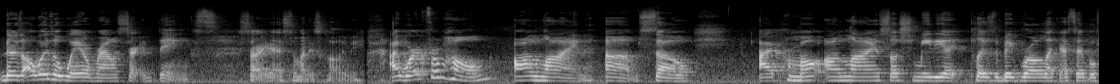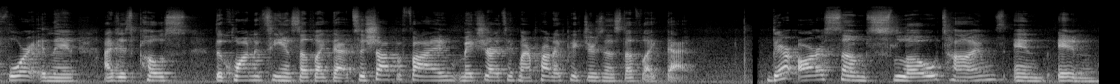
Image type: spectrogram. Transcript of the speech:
there's always a way around certain things. Sorry guys, somebody's calling me. I work from home online. Um, so I promote online, social media plays a big role like I said before. And then I just post the quantity and stuff like that to Shopify, make sure I take my product pictures and stuff like that. There are some slow times in, in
